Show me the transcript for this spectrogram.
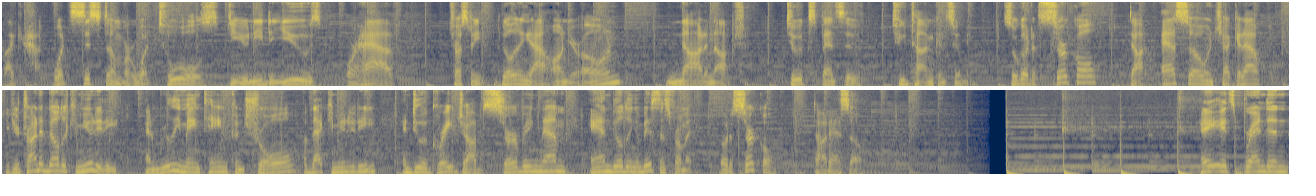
like, what system or what tools do you need to use or have? Trust me, building it out on your own, not an option. Too expensive, too time consuming. So go to circle.so and check it out. If you're trying to build a community and really maintain control of that community and do a great job serving them and building a business from it, go to circle.so. Hey, it's Brendon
